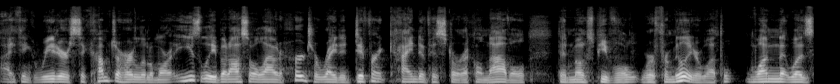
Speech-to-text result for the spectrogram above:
I think, readers to come to her a little more easily, but also allowed her to write a different kind of historical novel than most people were familiar with. One that was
